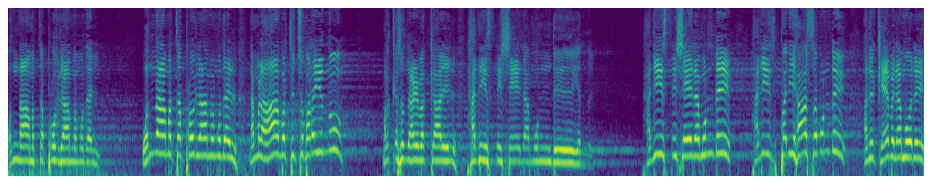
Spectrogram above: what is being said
ഒന്നാമത്തെ പ്രോഗ്രാം മുതൽ ഒന്നാമത്തെ പ്രോഗ്രാം മുതൽ നമ്മൾ ആവർത്തിച്ചു പറയുന്നു മർക്കസ് താഴ്വക്കാരിൽ ഹദീസ് നിഷേധമുണ്ട് എന്ന്. ഹദീസ് നിഷേധമുണ്ട് ഹദീസ് പരിഹാസമുണ്ട്. അത് കേവലം ഒരു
